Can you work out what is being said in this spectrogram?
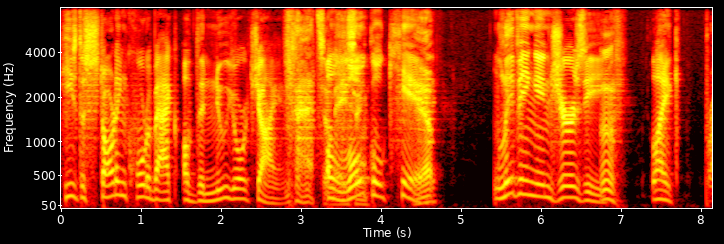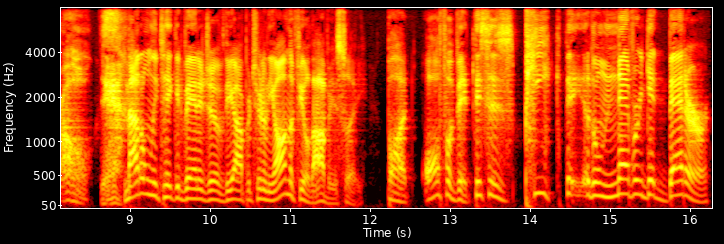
He's the starting quarterback of the New York Giants. That's a local kid Yep. Mm. living in Jersey. Like, bro. Yeah. Not only take advantage of the opportunity on the field obviously, but off of it. This is peak. It'll never get better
